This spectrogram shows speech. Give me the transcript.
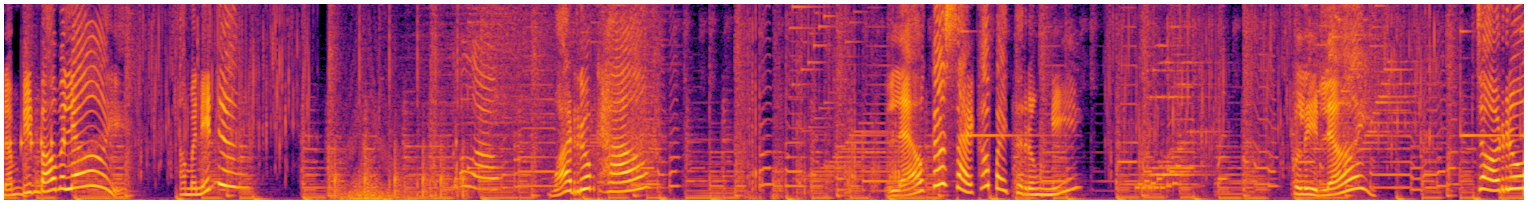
นำดินเบามาเลย เอามานิดนึง วาดรูปเท้า แล้วก็ใส่เข้าไปตรงนี้กรีดเลย จอรู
